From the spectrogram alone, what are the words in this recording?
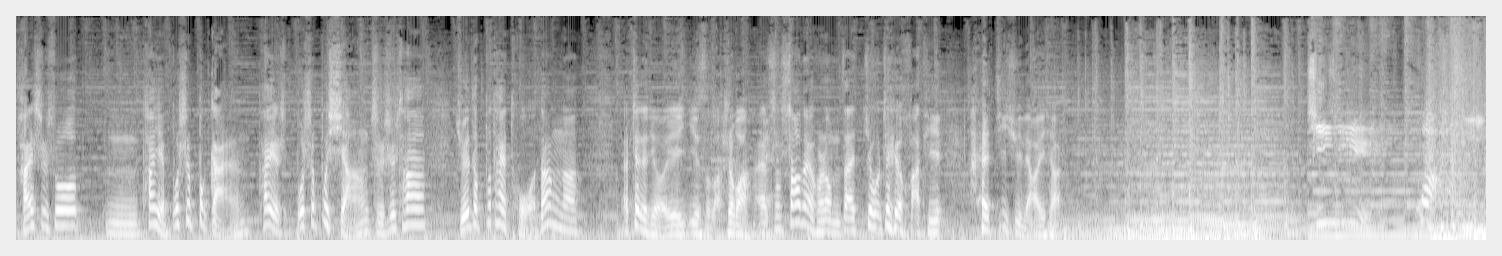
还是说，嗯，他也不是不敢，他也不是不想，只是他觉得不太妥当呢？呃，这个就有意思了，是吧？呃，稍稍等一会儿呢，我们再就这个话题继续聊一下。今日话题，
